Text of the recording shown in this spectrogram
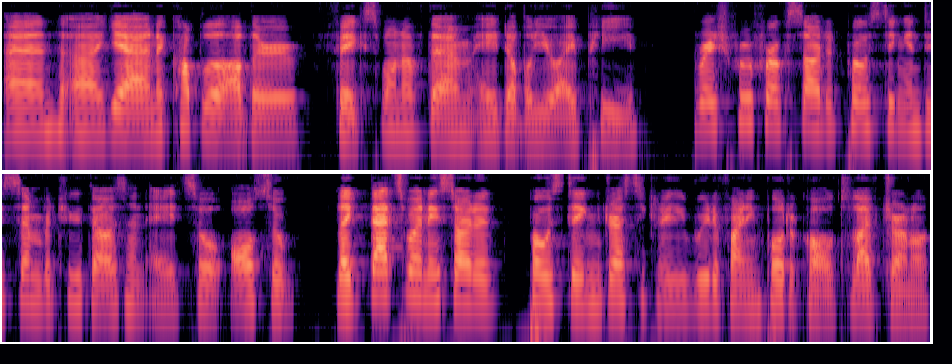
and uh, yeah, and a couple of other fics, one of them AWIP. Rage Prufrock started posting in December 2008, so also, like, that's when they started posting drastically redefining protocol to LiveJournal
